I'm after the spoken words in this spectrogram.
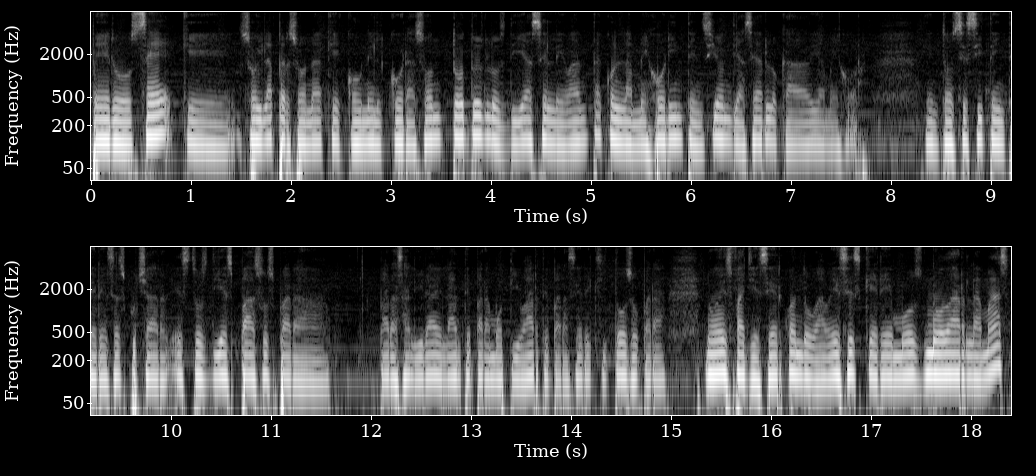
pero sé que soy la persona que con el corazón todos los días se levanta con la mejor intención de hacerlo cada día mejor. Entonces si te interesa escuchar estos 10 pasos para para salir adelante, para motivarte, para ser exitoso, para no desfallecer cuando a veces queremos no darla más,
